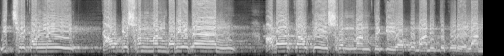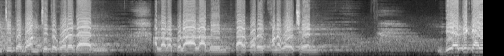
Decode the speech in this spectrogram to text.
ইচ্ছে করলে কাউকে সম্মান বাড়িয়ে দেন, আবার কাউকে সম্মান থেকে অপমানিত করে, লাঞ্ছিত, বঞ্চিত করে দেন। আল্লাহ রাব্বুল আলামিন তারপরে ক্ষণে বলেছেন, বিয়াদিকাল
